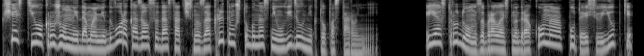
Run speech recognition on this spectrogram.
К счастью, окруженный домами двор оказался достаточно закрытым, чтобы нас не увидел никто посторонний. Я с трудом забралась на дракона, путаясь в юбке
